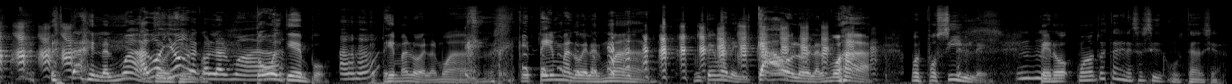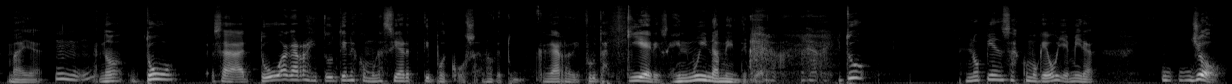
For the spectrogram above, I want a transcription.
estás en la almohada. Hago el yoga con la almohada. Todo el tiempo. Ajá. Qué tema lo de la almohada. Qué tema lo de la almohada. Un tema delicado lo de la almohada. No es posible. Pero cuando tú estás en esas circunstancias, Maya. ¿no? Tú, o sea, tú agarras y tú tienes como una cierto tipo de cosas, ¿no? Que tú agarras, disfrutas, quieres, genuinamente quieres. Y tú no piensas como que, oye, mira, yo,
